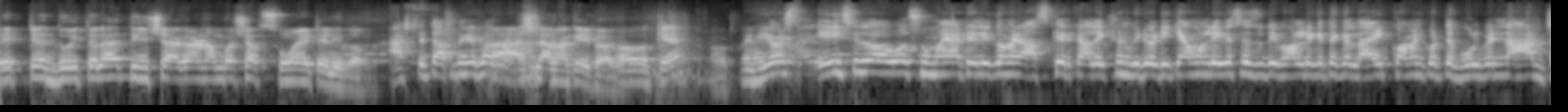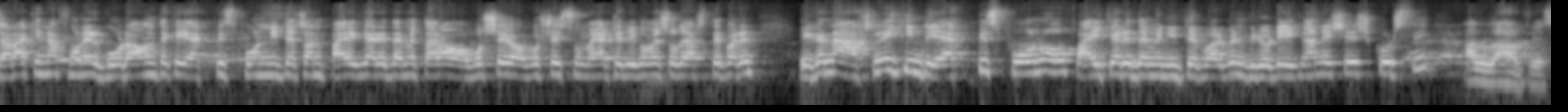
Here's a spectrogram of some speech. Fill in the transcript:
লিফটের দুই তলা তিনশো এগারো নম্বর শপ সুমাই টেলিকম আসলে তো আপনাকে পাবেন আসলে আমাকেই পাবে। ওকে ভিউয়ার্স এই ছিল অবশ্য সুমাইয়া টেলিকমের আজকের কালেকশন ভিডিওটি। কেমন লেগেছে যদি ভালো লেগে থাকে লাইক কমেন্ট করতে ভুলবেন না। আর যারা কিনা ফোনের গোডাউন থেকে এক পিস ফোন নিতে চান পাইকারি দামে তারা অবশ্যই অবশ্যই সুমাইয়া টেলিকমে চলে আসতে পারেন। এখানে আসলেই কিন্তু এক পিস ফোনও পাইকারি দামে নিতে পারবেন। ভিডিওটি এখানে শেষ করছি। আল্লাহ হাফেজ।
